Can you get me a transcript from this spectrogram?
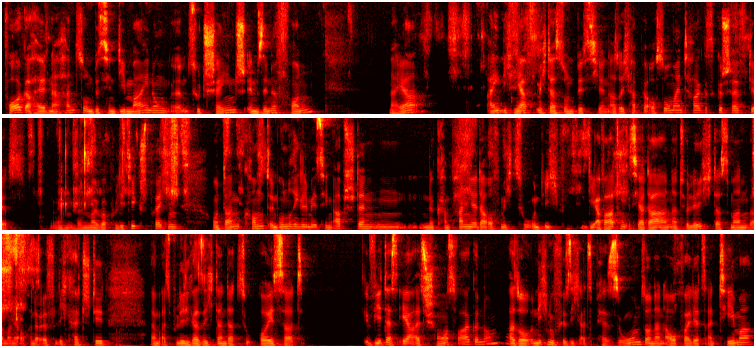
vorgehaltener Hand so ein bisschen die Meinung ähm, zu Change im Sinne von, naja, eigentlich nervt mich das so ein bisschen. Also ich habe ja auch so mein Tagesgeschäft jetzt, wenn, wenn wir mal über Politik sprechen und dann kommt in unregelmäßigen Abständen eine Kampagne da auf mich zu und ich, die Erwartung ist ja da natürlich, dass man, wenn man ja auch in der Öffentlichkeit steht, ähm, als Politiker sich dann dazu äußert. Wird das eher als Chance wahrgenommen? Also nicht nur für sich als Person, sondern auch, weil jetzt ein Thema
